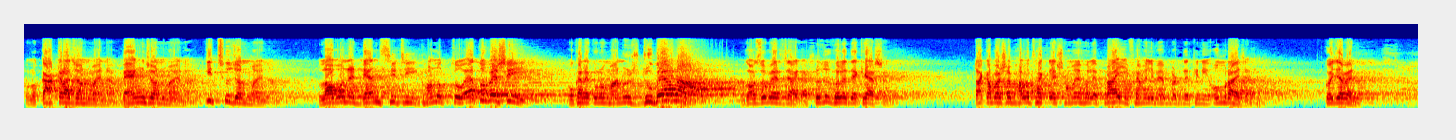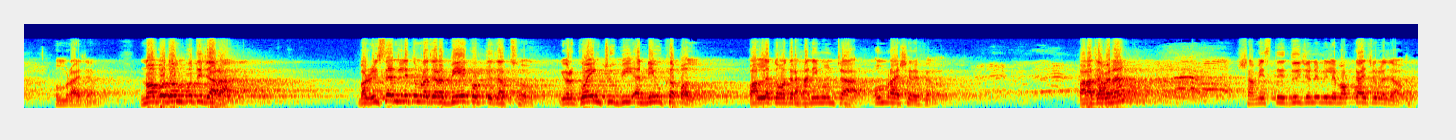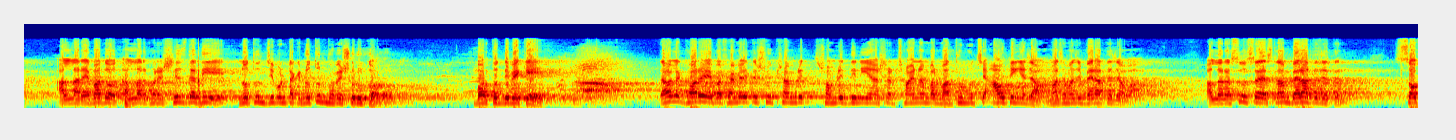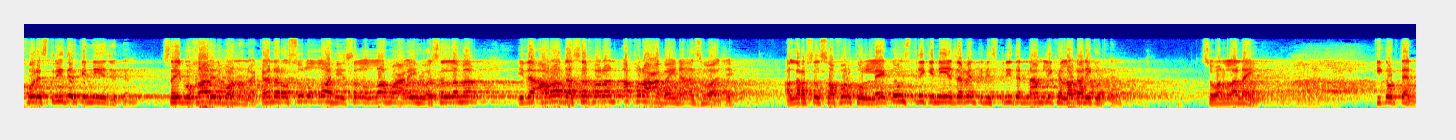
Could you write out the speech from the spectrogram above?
কোনো কাঁকড়া জন্মায় না ব্যাং জন্মায় না, কিচ্ছু জন্মায় না। লবণের ডেন্সিটি ঘনত্ব এত বেশি, ওখানে কোনো মানুষ ডুবেও না। গজবের জায়গা, সুযোগ হলে দেখে আসেন। টাকা পয়সা ভালো থাকলে সময় হলে প্রায়ই ফ্যামিলি মেম্বারদেরকে নিয়ে ওমরায় যান। কই যাবেন? ওমরায় যান। নবদম্পতি যারা, বা রিসেন্টলি তোমরা যারা বিয়ে করতে যাচ্ছ you are going to be a new couple পারলে তোমাদের হানিমুনটা ওমরায় সেরে ফেলো। পারা যাবে না? স্বামী স্ত্রী দুইজনে মিলে মক্কায় চলে যাও। আল্লাহর এবাদত, আল্লাহর ঘরে সিজদা দিয়ে নতুন জীবনটাকে নতুন ভাবে শুরু করো। বরকত দিবে কে? তাহলে ঘরে বা ফ্যামিলিতে সুখ সমৃদ্ধ নিয়ে আসার ছয় নাম্বার মাধ্যম হচ্ছে আউটিং এ যাওয়া, মাঝে মাঝে বেড়াতে যাওয়া। আল্লাহ রাসূল আলাইহি ইসলাম বেড়াতে যেতেন, সফরে স্ত্রীদেরকে নিয়ে যেতেন। সেই বুখারীর বর্ণনা, কানা রাসূলুল্লাহ সাল্লাল্লাহু আলাইহি ওয়াসাল্লাম ইদা আরাদা সাফারান আকরা বাইনা আজওয়াজি আল্লাহ রাসূল সফর করলে কোন স্ত্রীকে নিয়ে যাবেন? তিনি স্ত্রীদের নাম লিখে লটারি করতেন। সুবহানাল্লাহ নাই? কি করতেন?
